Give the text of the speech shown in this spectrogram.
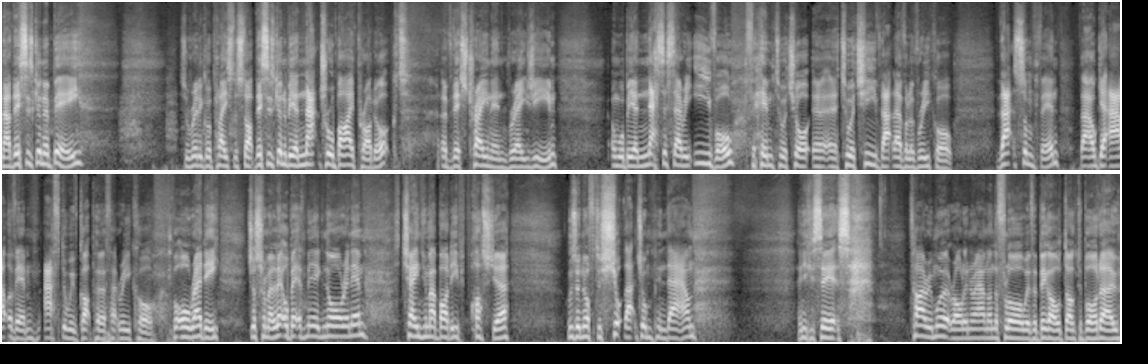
Now, this is going to be it's a really good place to stop. This is going to be a natural byproduct of this training regime and will be a necessary evil for him to, achieve, uh, uh, to achieve that level of recall. That's something that I'll get out of him after we've got perfect recall. But already, just from a little bit of me ignoring him, changing my body posture, was enough to shut that jumping down. And you can see it's tiring work rolling around on the floor with a big old Dogue de Bordeaux.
